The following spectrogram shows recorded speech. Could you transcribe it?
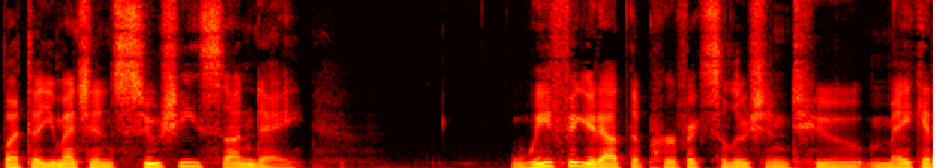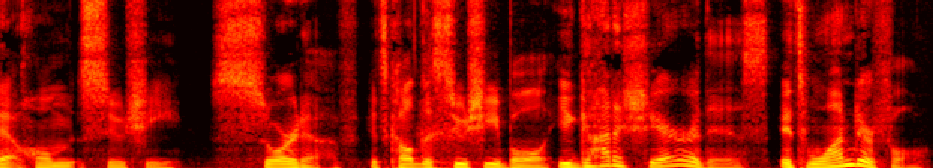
But uh, you mentioned sushi Sunday. We figured out the perfect solution to make it at home sushi. Sort of. It's called the sushi bowl. You got to share this. It's wonderful.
